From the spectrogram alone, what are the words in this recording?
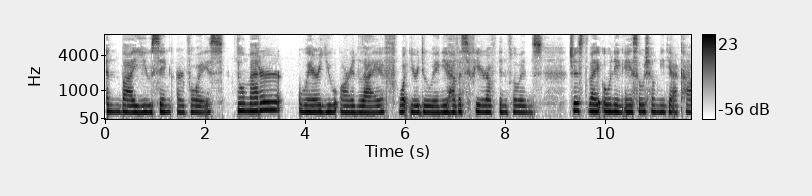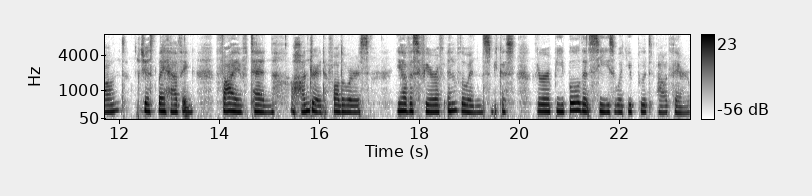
and by using our voice. No matter where you are in life, what you're doing, you have a sphere of influence just by owning a social media account, just by having 5, 10, 100 followers. You have a sphere of influence because there are people that sees what you put out there.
